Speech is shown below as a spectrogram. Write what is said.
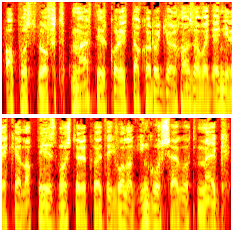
apostroft mártírkori takarodjon haza, vagy ennyire kell a pénz, most örökölt egy valag ingóságot, meg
